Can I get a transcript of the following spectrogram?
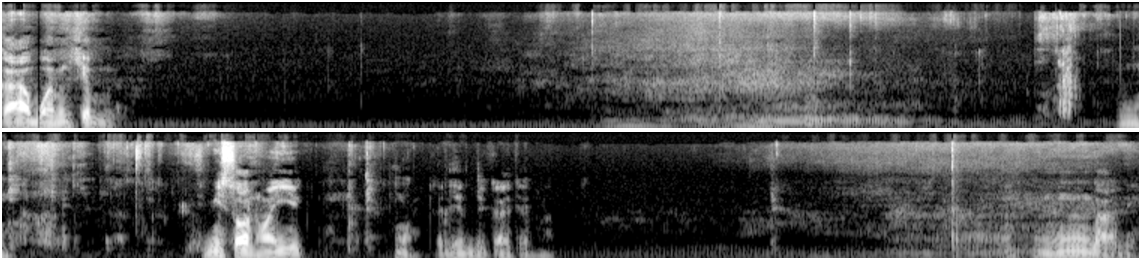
กาเอาบอยมันเข้มอืม มีซอสหอยอีกกระเด็นไปไกลแท้ครับอืมบาดนี้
